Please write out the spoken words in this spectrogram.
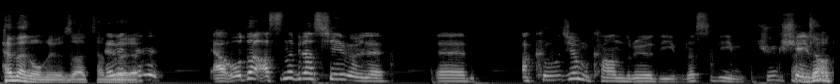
Hemen oluyor zaten Evet böyle. evet. Ya o da aslında biraz şey böyle e, akıllıca mı kandırıyor diyeyim. Nasıl diyeyim? Çünkü şey Bence var.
